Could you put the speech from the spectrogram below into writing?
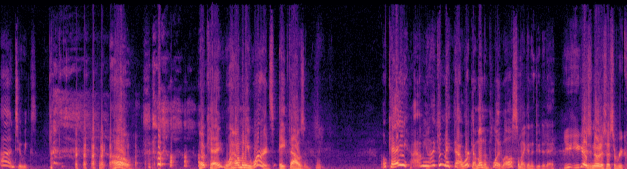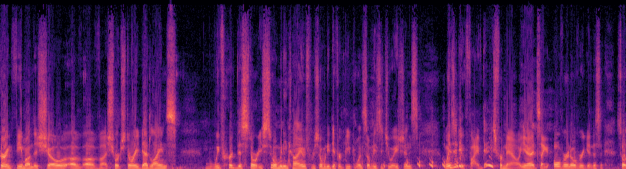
Ah, in two weeks. Like, oh, okay. Well, how many words? Eight thousand. Okay, I mean, I can make that work. I'm unemployed. What else am I going to do today? You, you guys notice that's a recurring theme on this show of, of uh, short story deadlines. We've heard this story so many times from so many different people in so many situations. When's it due? Five days from now. You know, it's like over and over again. This so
